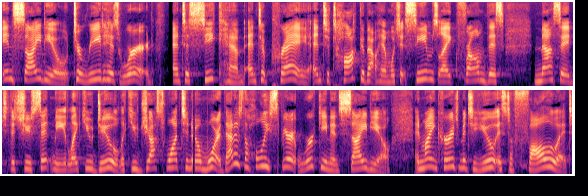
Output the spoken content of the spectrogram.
inside you to read his word and to seek him and to pray and to talk about him, which it seems like from this message that you sent me, like you do, like you just want to know more. That is the Holy Spirit working inside you. And my encouragement to you is to follow it,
